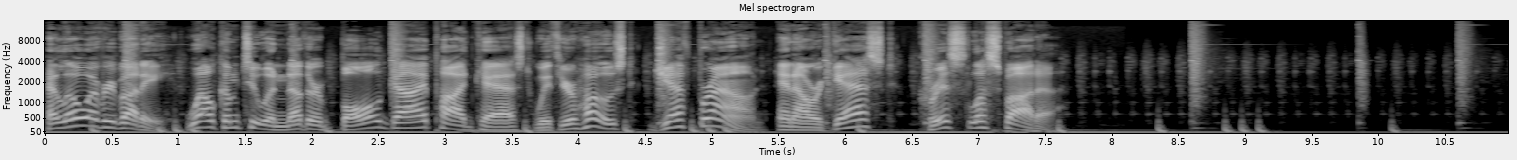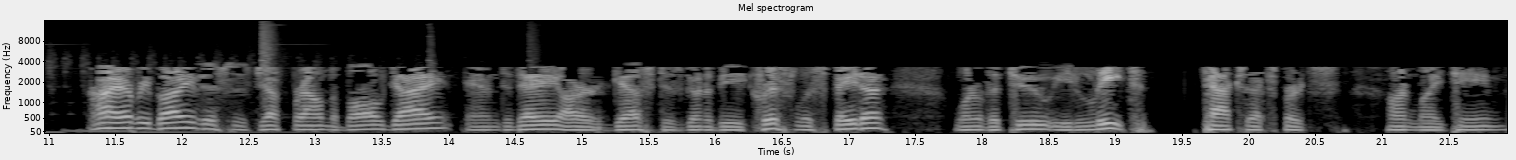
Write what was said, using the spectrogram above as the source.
Hello, everybody. Welcome to another Bald Guy podcast with your host, Jeff Brown, and our guest, Chris LaSpada. Hi, everybody. This is Jeff Brown, the Bald Guy, and today our guest is going to be Chris LaSpada, one of the two elite tax experts on my team.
